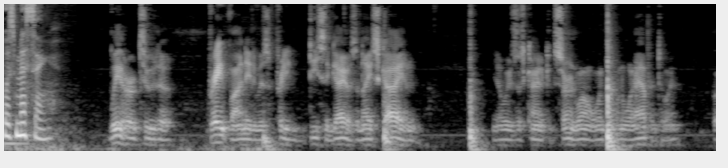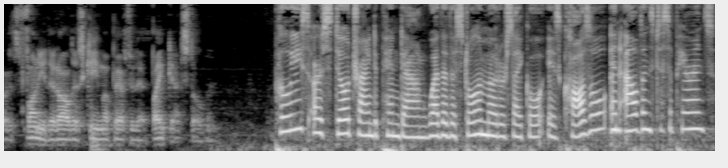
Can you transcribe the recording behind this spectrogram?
was missing. We heard through the grapevine that he was a pretty decent guy. He was a nice guy, and you know, we was just kind of concerned. Well, wonder what happened to him. But it's funny that all this came up after that bike got stolen. Police are still trying to pin down whether the stolen motorcycle is causal in Alvin's disappearance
